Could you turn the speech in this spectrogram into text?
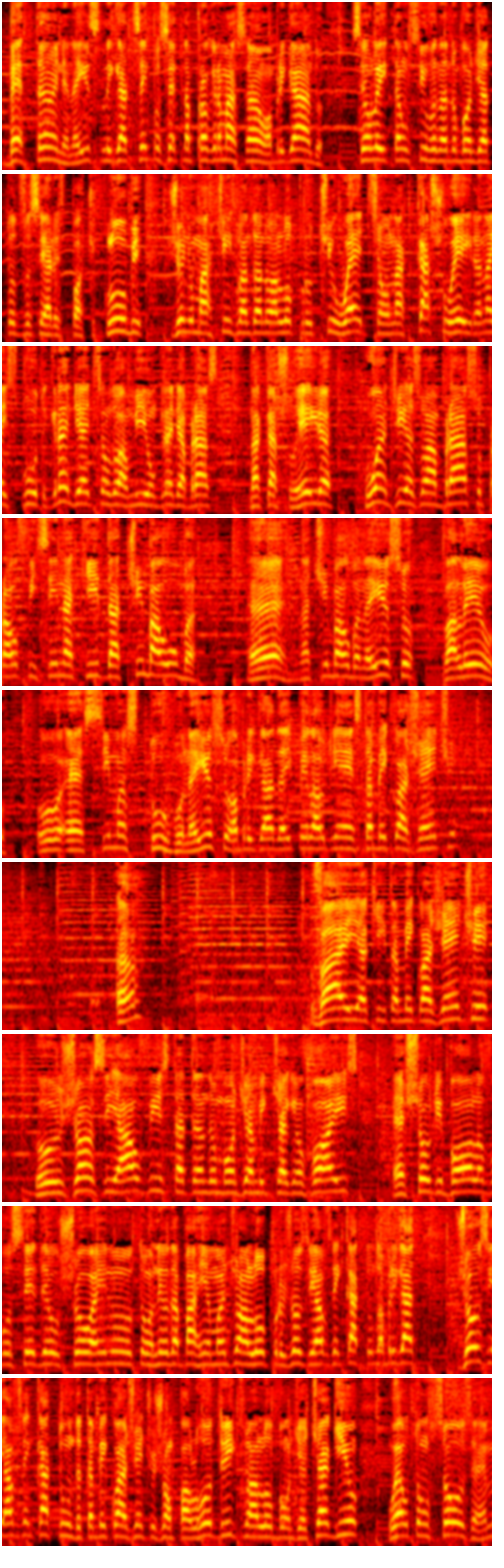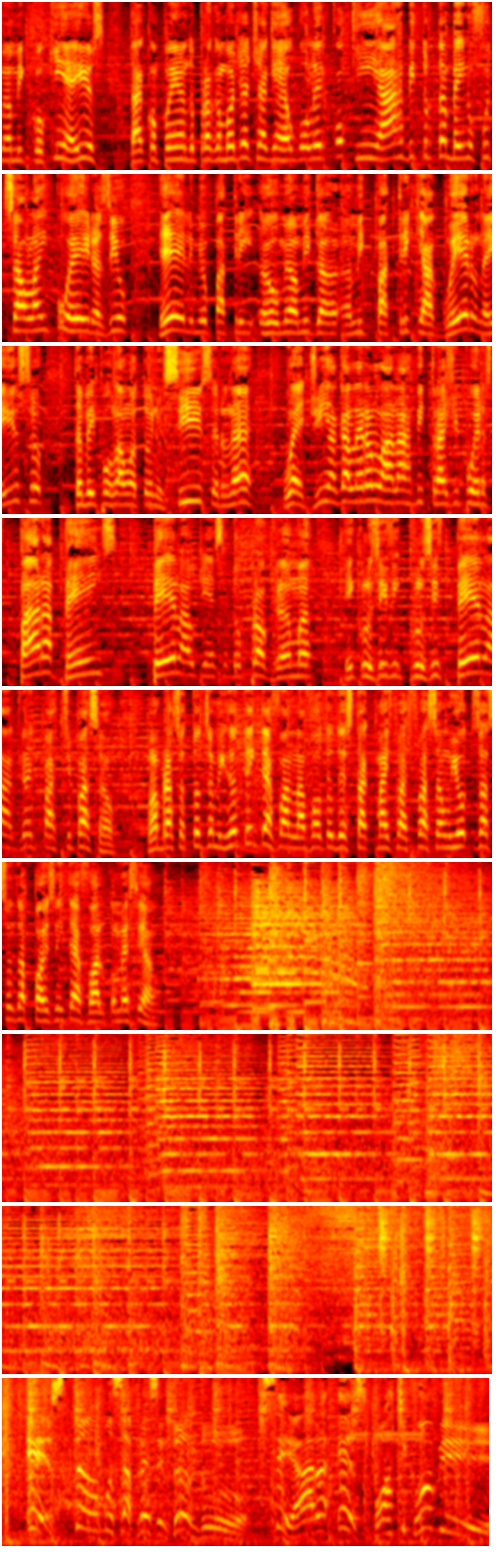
Betânia, não é isso? Ligado 100% na programação, obrigado. Seu Leitão Silva dando um bom dia a todos do Ceará Esporte Clube. Júnior Martins mandando um alô pro tio Edson na Cachoeira, na escuta. Grande Edson do Almir, um grande abraço na Cachoeira. Juan Dias, um abraço pra oficina aqui da Timbaúba. É, na Timbaúba, não é isso? Valeu. O é, Simas Turbo, não é isso? Obrigado aí pela audiência também com a gente. Hã? Vai aqui também com a gente. O Josi Alves está dando um bom dia, amigo Tiaguinho Voz. É show de bola. Você deu show aí no torneio da Barrinha. Mande um alô pro Josi Alves em Catunda. Obrigado. Josi Alves em Catunda. Também com a gente o João Paulo Rodrigues. Um alô, bom dia, Tiaguinho. O Elton Souza, é meu amigo Coquinho, é isso? Tá acompanhando o programa Bom Dia, Tiaguinho. É o goleiro Coquinho, árbitro também no futsal lá em Poeiras, viu? Ele, meu, Patri... o meu amigo, amigo Patrick Agüero, não é isso? Também por lá o Antônio Cícero, né? O Edinho, a galera lá na arbitragem de Poeiras. Parabéns pela audiência do programa, inclusive, inclusive pela grande participação. Um abraço a todos os amigos. Eu tenho intervalo na volta, eu destaco mais participação e outros assuntos após o intervalo comercial. Estamos apresentando Seara Esporte Clube.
